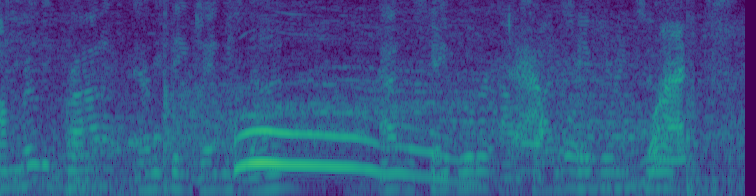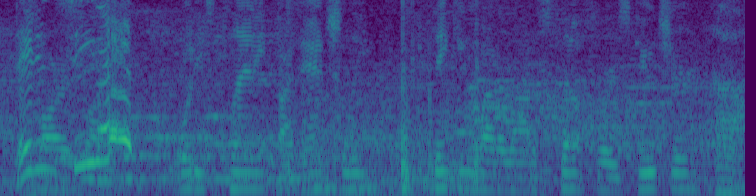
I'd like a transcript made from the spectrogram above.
I'm really proud of everything Jamie's done as a skateboarder outside of skateboarding too. What? They didn't see like, that? What he's planning financially, thinking about a lot of stuff for his future. Oh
